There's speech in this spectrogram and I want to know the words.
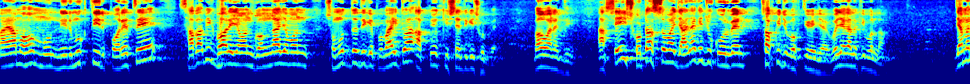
মায়ামহ নির্মুক্তির পরেতে স্বাভাবিক ভরে যেমন গঙ্গা যেমন সমুদ্র দিকে প্রবাহিত আপনিও কৃষ্ণের দিকে ছুটবেন, ভগবানের দিকে। আর সেই ছোটার সময় যা যা কিছু করবেন, সব কিছু ভক্তি হয়ে যাবে। বোঝা গেল কি বললাম? যেমন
